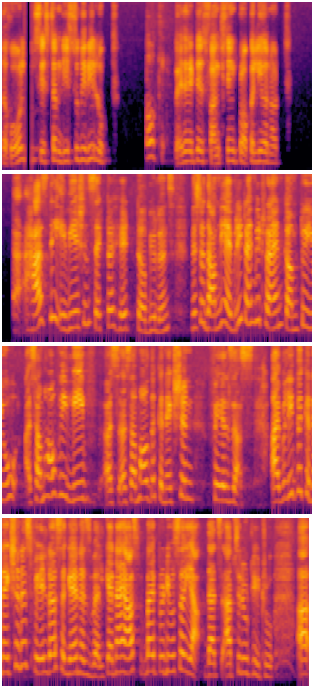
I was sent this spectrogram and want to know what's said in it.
the whole system needs to be relooked okay whether it is functioning properly or not has the aviation sector hit turbulence? Mr. Damni, every time we try and come to you, somehow we leave, uh, somehow the connection fails us. I believe the connection has failed us again as well. Can I ask my producer? Yeah, that's absolutely true. Uh,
